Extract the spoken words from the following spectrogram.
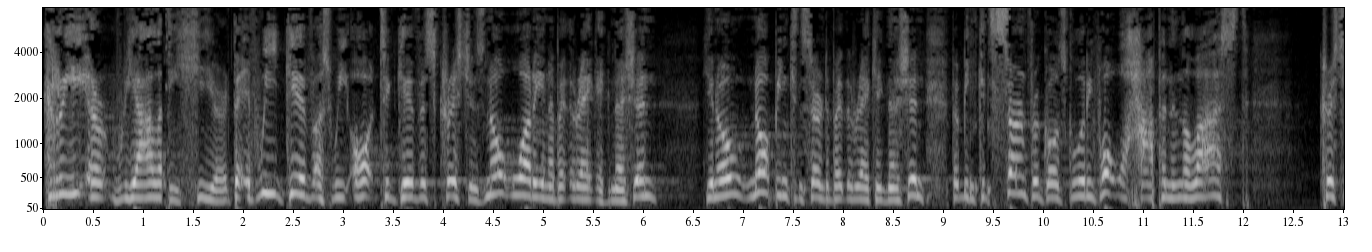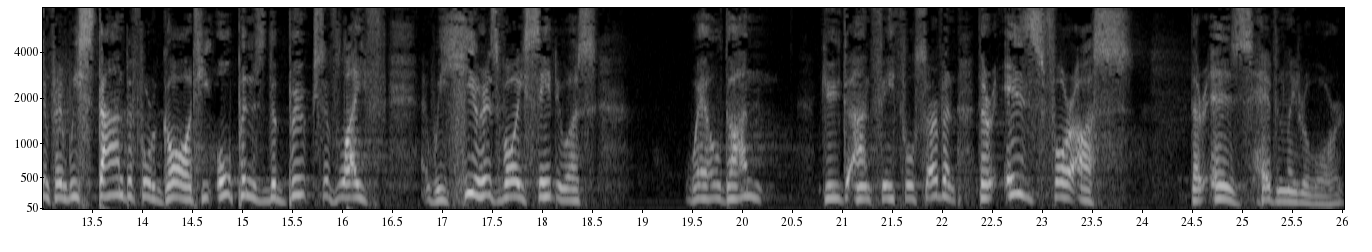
greater reality here that if we give as we ought to give as Christians, not worrying about the recognition, you know, not being concerned about the recognition, but being concerned for God's glory, what will happen in the last? Christian friend, we stand before God, He opens the books of life, and we hear His voice say to us, well done, good and faithful servant. There is for us, there is heavenly reward.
